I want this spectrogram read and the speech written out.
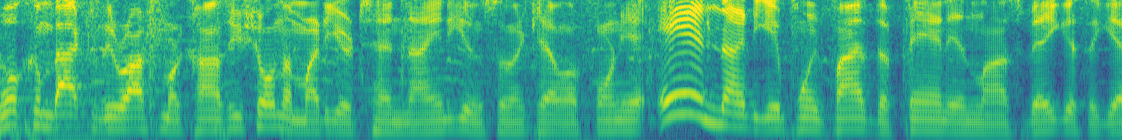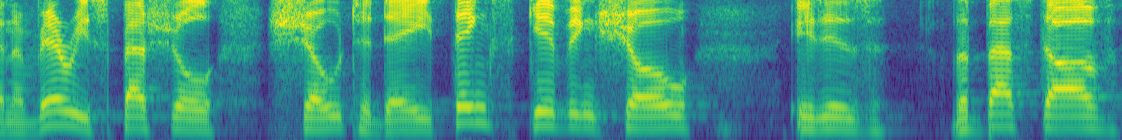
Welcome back to the Arash Markazi Show on the Mightier 1090 in Southern California and 98.5 The Fan in Las Vegas. Again, a very special show today, Thanksgiving show. It is the best of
